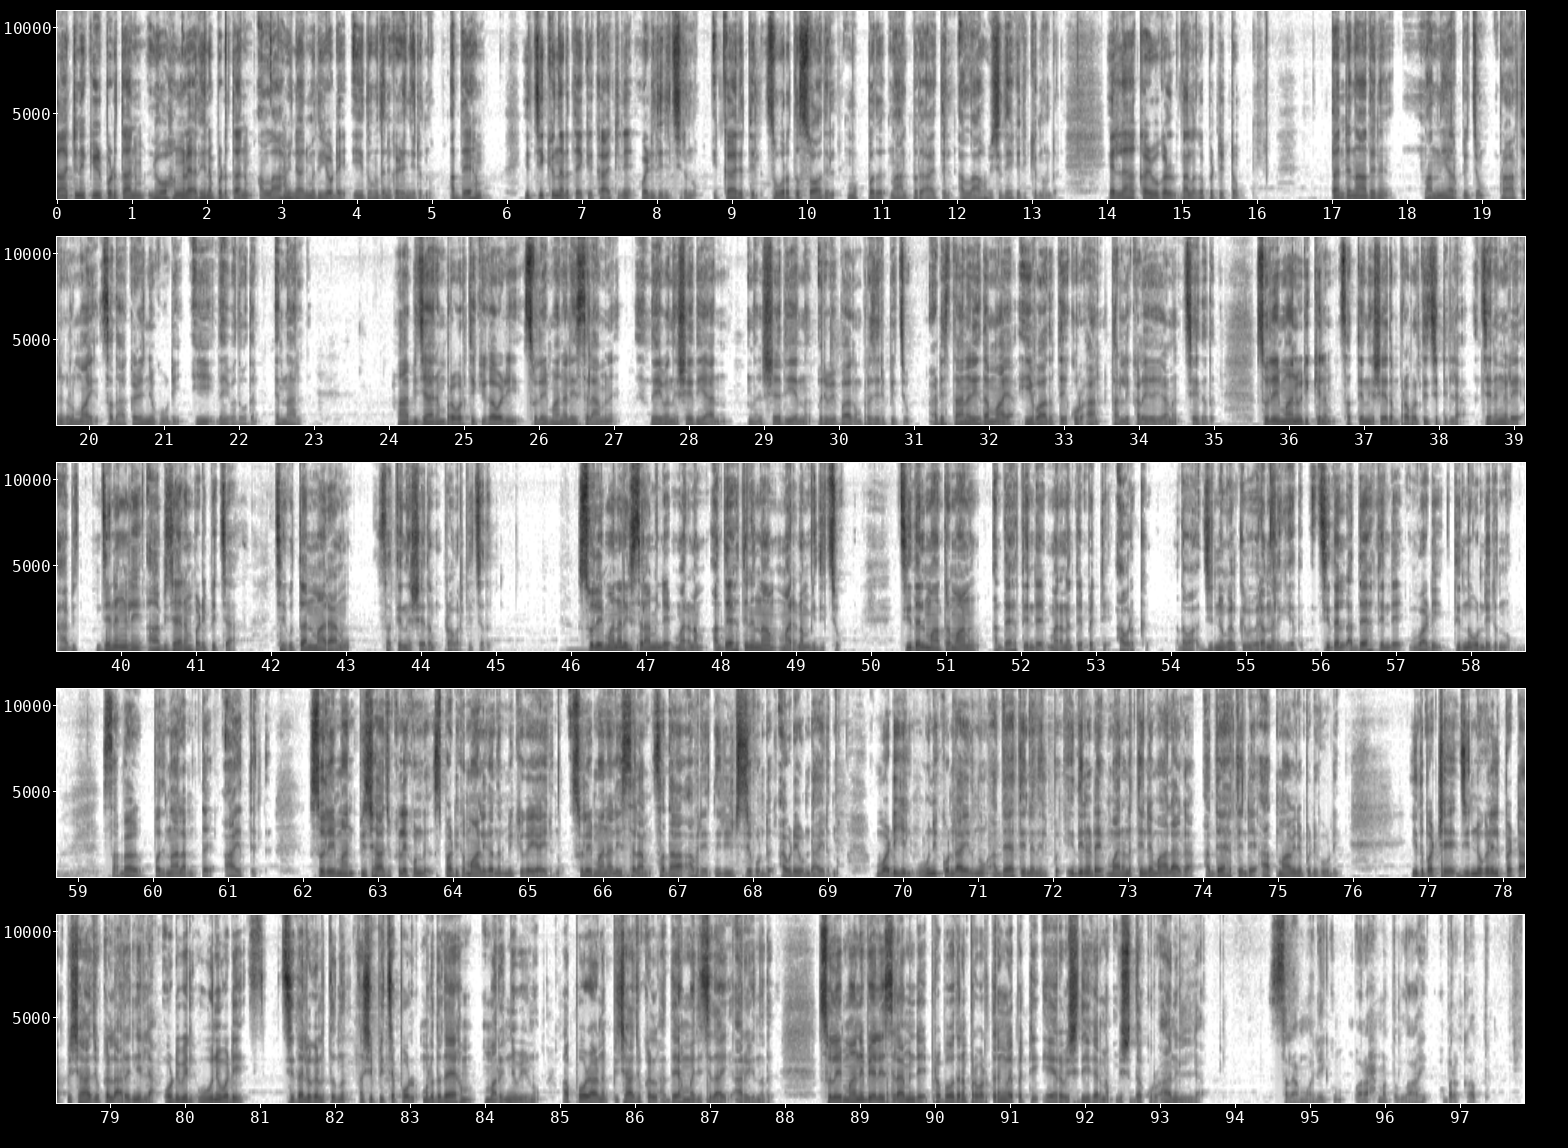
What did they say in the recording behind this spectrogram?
കാറ്റിനെ കീഴ്പ്പെടുത്താനും ലോഹങ്ങളെ അധീനപ്പെടുത്താനും അള്ളാഹുവിന്റെ അനുമതിയോടെ ഈ ദൂതന് കഴിഞ്ഞിരുന്നു. അദ്ദേഹം ഇച്ഛിക്കുന്നിടത്തേക്ക് കാറ്റിനെ വഴിതിരിച്ചിരുന്നു. ഇക്കാര്യത്തിൽ സൂറത്ത് സ്വാദിൽ മുപ്പത് നാൽപ്പത് ആയത്തിൽ അള്ളാഹു വിശദീകരിക്കുന്നുണ്ട്. എല്ലാ കഴിവുകൾ നൽകപ്പെട്ടിട്ടും തന്റെ നാഥന് നന്ദി അർപ്പിച്ചും പ്രാർത്ഥനകളുമായി സദാ കഴിഞ്ഞുകൂടി ഈ ദൈവദൂതൻ. എന്നാൽ ആഭിചാരം പ്രവർത്തിക്കുക വഴി സുലൈമാൻ അലൈഹിസ്സലാമിന് ദൈവനിഷേധിയാൻ നിഷേധിയെന്ന് ഒരു വിഭാഗം പ്രചരിപ്പിച്ചു. അടിസ്ഥാനരഹിതമായ ഈ വാദത്തെ ഖുർആൻ തള്ളിക്കളയുകയാണ് ചെയ്തത്. സുലൈമാൻ ഒരിക്കലും സത്യനിഷേധം പ്രവർത്തിച്ചിട്ടില്ല. ജനങ്ങളെ ആഭി ജനങ്ങളെ ആഭിചാരം പഠിപ്പിച്ച ചെകുത്താന്മാരാണ് സത്യനിഷേധം പ്രവർത്തിച്ചത്. സുലൈമാൻ അലി ഇസ്ലാമിന്റെ മരണം അദ്ദേഹത്തിന് നാം മരണം വിധിച്ചു. ചിതൽ മാത്രമാണ് അദ്ദേഹത്തിന്റെ മരണത്തെപ്പറ്റി അവർക്ക് അഥവാ ജിന്നുകൾക്ക് വിവരം നൽകിയത്. ചിതൽ അദ്ദേഹത്തിന്റെ വടി തിന്നുകൊണ്ടിരുന്നു. സഭ പതിനാലാമത്തെ ആയത്തിൽ സുലൈമാൻ പിശാചുക്കളെ കൊണ്ട് സ്ഫടികമാളിക നിർമ്മിക്കുകയായിരുന്നു. സുലൈമാൻ അലൈഹിസ്സലാം സദാ അവരെ നിരീക്ഷിച്ചുകൊണ്ട് അവിടെ ഉണ്ടായിരുന്നു. വടിയിൽ ഊന്നിക്കൊണ്ടായിരുന്നു അദ്ദേഹത്തിന്റെ നിൽപ്പ്. ഇതിനിടെ മരണത്തിന്റെ മാലാക അദ്ദേഹത്തിന്റെ ആത്മാവിനെ പിടികൂടി. ഇത് പക്ഷേ ജിന്നുകളിൽപ്പെട്ട പിശാചുക്കൾ അറിഞ്ഞില്ല. ഒടുവിൽ ഊനുവടി ചിതലുകൾ തിന്ന് നശിപ്പിച്ചപ്പോൾ മൃതദേഹം മറിഞ്ഞു വീണു. അപ്പോഴാണ് പിശാചുക്കൾ അദ്ദേഹം മരിച്ചതായി അറിയുന്നത്. സുലൈമാൻ നബി അലൈഹി ഇസ്ലാമിന്റെ പ്രബോധന പ്രവർത്തനങ്ങളെപ്പറ്റി ഏറെ വിശദീകരണം വിശുദ്ധ ഖുർആാനിലില്ല. അസ്സാം വലൈക്കും വറഹമത്തല്ലാഹി വാത്തു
